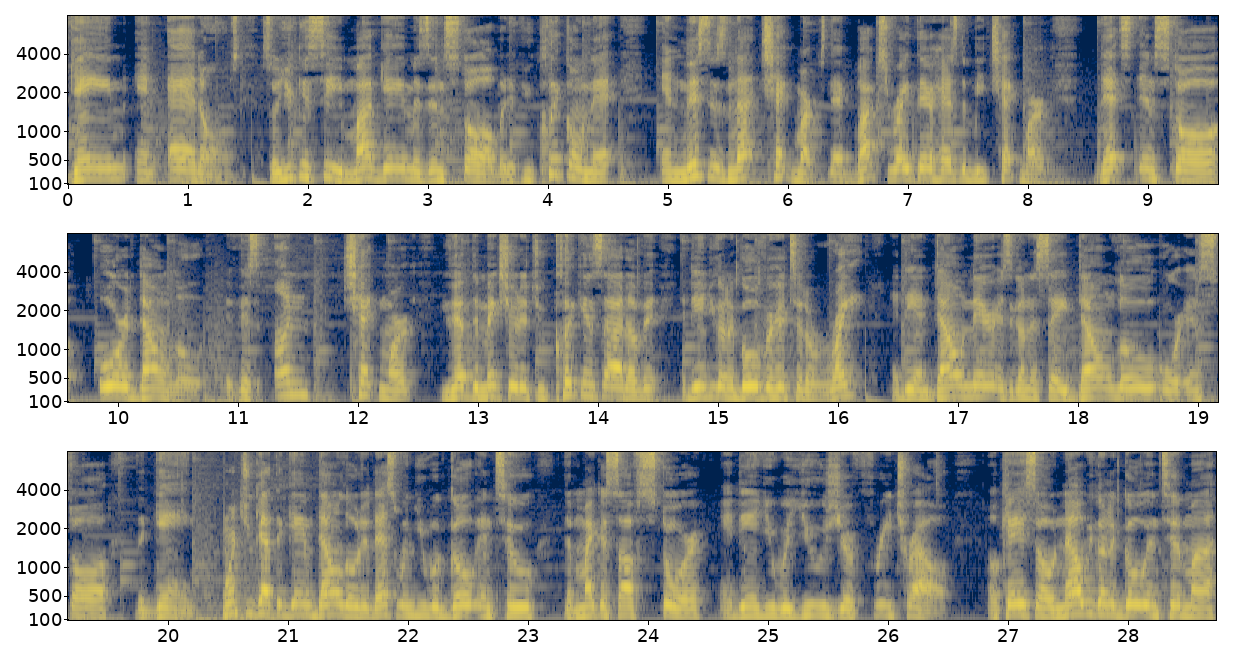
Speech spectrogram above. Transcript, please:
game and add-ons. So you can see my game is installed, but if you click on that and this is not check marks, that box right there has to be check mark that's install or download. If it's uncheck mark, you have to make sure that you click inside of it and then you're gonna go over here to the right and then down there is gonna say download or install the game. Once you got the game downloaded, that's when you would go into the Microsoft store and then you would use your free trial. Okay, so now we're gonna go into my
